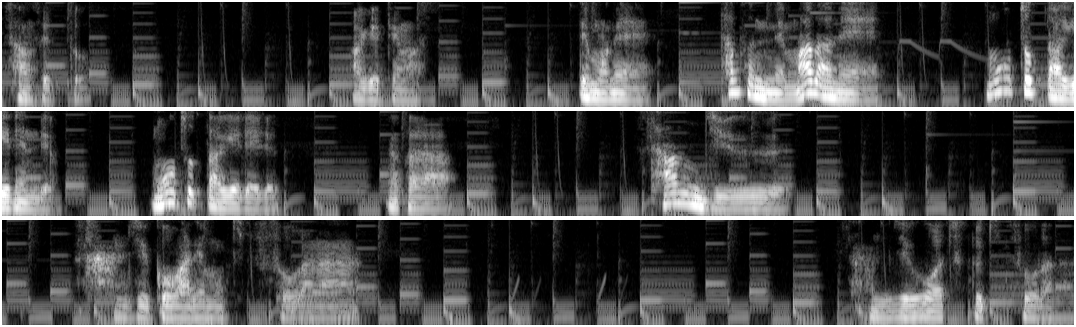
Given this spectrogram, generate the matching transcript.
3セット上げてます。でもね、多分ね、まだね、もうちょっと上げれんだよ。もうちょっと上げれる。だから、30、35はでもきつそうだな。35はちょっときつそうだな。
